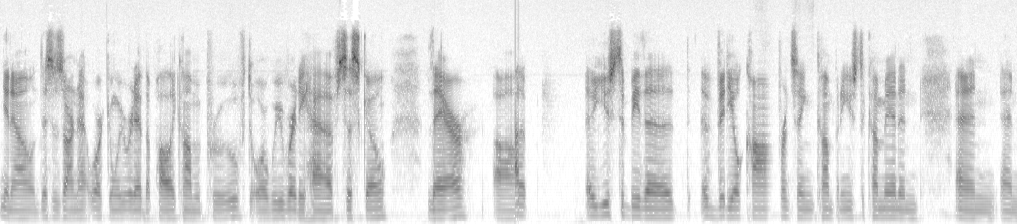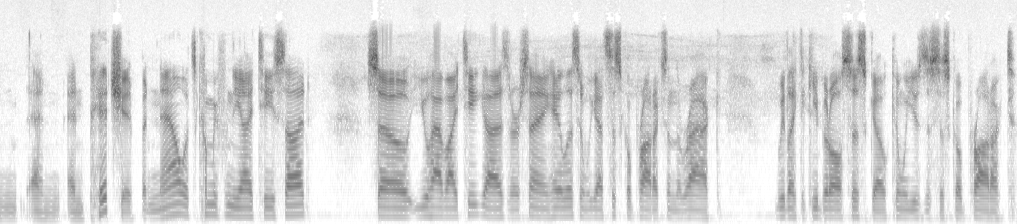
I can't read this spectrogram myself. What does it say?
you know, this is our network and we already have the Polycom approved, or we already have Cisco there. Uh, it used to be the video conferencing company used to come in and and and and and pitch it, but now it's coming from the IT side. So you have IT guys that are saying, "Hey, listen, we got Cisco products in the rack. We'd like to keep it all Cisco. Can we use the Cisco product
